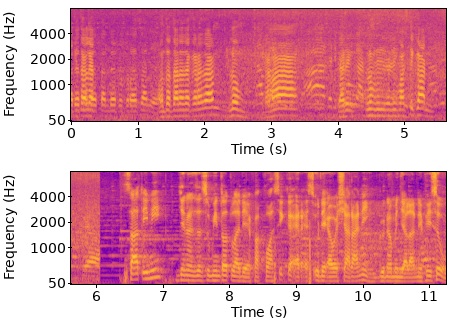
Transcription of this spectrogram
kita lihat Tanda kekerasan ya. untuk tanda kekerasan belum karena dari belum dipastikan. Saat ini, jenazah Suminto telah dievakuasi ke RSUD Awe Syarani guna menjalani visum.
